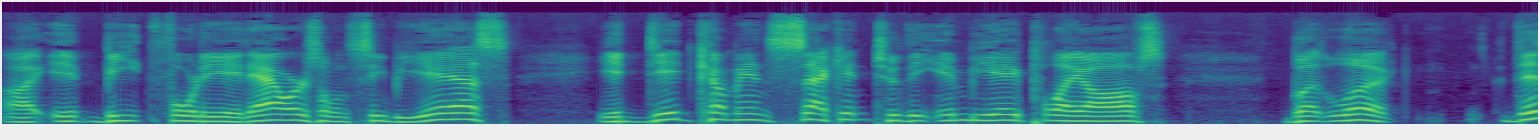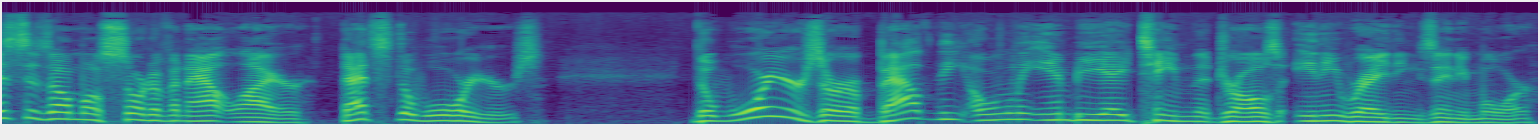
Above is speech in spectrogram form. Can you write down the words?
Uh, it beat 48 Hours on CBS. It did come in second to the NBA playoffs. But look, this is almost sort of an outlier. That's the Warriors. The Warriors are about the only NBA team that draws any ratings anymore.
